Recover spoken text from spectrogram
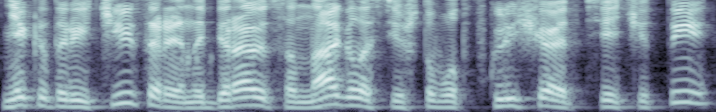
некоторые читеры набираются наглости, что вот включают все читы,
